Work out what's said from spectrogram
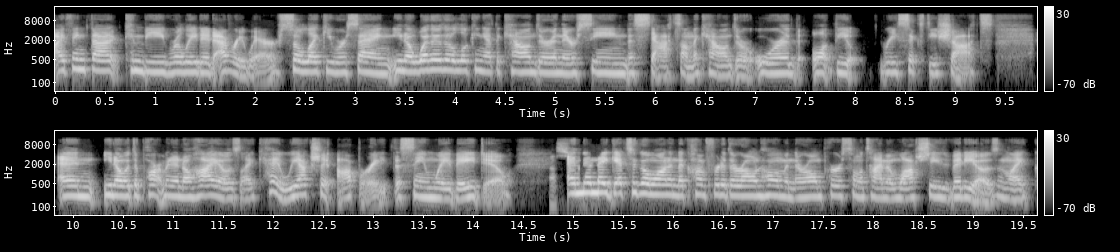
I think that can be related everywhere. So, like you were saying, you know, whether they're looking at the calendar and they're seeing the stats on the calendar or the, the 360 shots. And, you know, a department in Ohio is like, hey, we actually operate the same way they do. Yes. And then they get to go on in the comfort of their own home and their own personal time and watch these videos and like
